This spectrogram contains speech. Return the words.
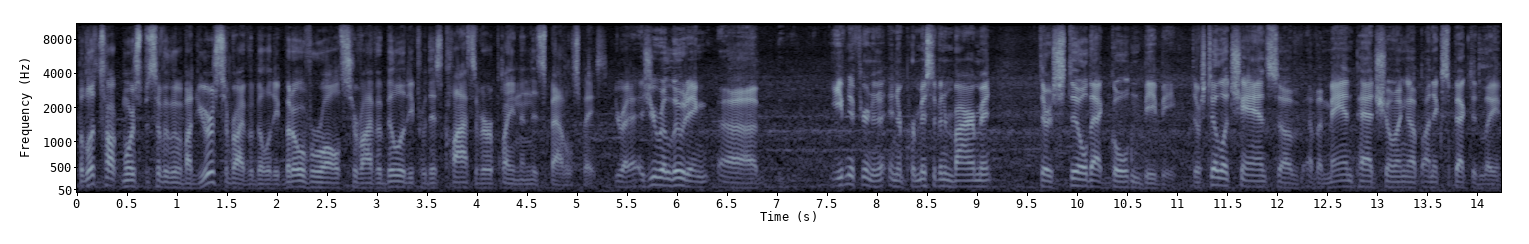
But let's talk more specifically about your survivability, but overall survivability for this class of airplane in this battle space. You're right. As you were alluding, uh, even if you're in a, in a, permissive environment, there's still that golden BB. There's still a chance of, of a man pad showing up unexpectedly.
